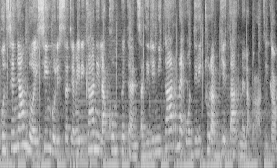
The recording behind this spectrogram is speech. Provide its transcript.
consegnando ai singoli stati americani la competenza di limitarne o addirittura vietarne la pratica.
